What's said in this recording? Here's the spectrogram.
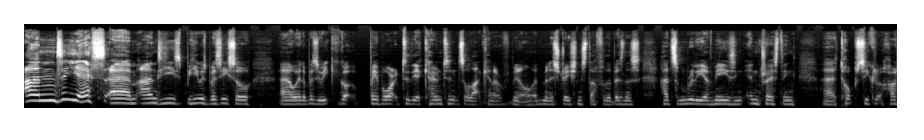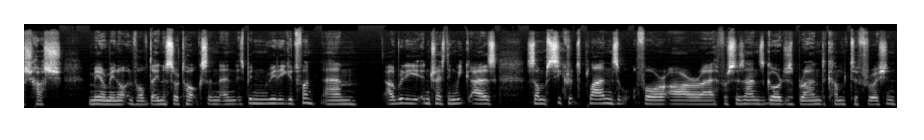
And yes, um, and he's he was busy, so uh, we had a busy week. Got paperwork to the accountants, all that kind of you know administration stuff for the business. Had some really amazing, interesting, uh, top secret hush hush, may or may not involve dinosaur talks, and and it's been really good fun. Um, a really interesting week as some secret plans for our uh, for Suzanne's gorgeous brand come to fruition.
